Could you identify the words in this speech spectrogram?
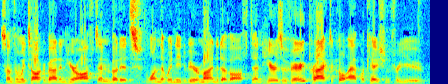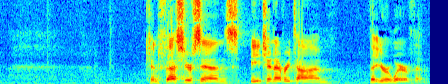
something we talk about in here often, but it's one that we need to be reminded of often. Here's a very practical application for you. Confess your sins each and every time that you're aware of them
